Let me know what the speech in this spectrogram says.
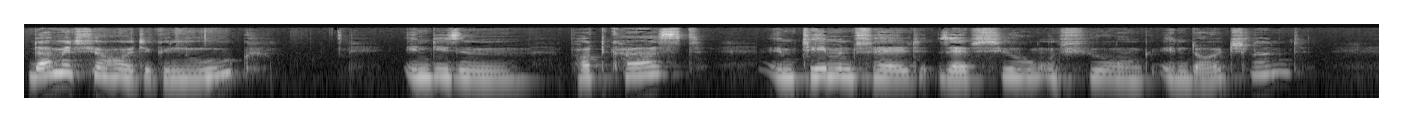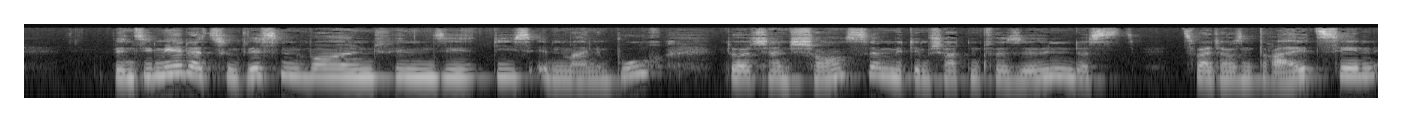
Damit für heute genug in diesem Podcast im Themenfeld Selbstführung und Führung in Deutschland. Wenn Sie mehr dazu wissen wollen, finden Sie dies in meinem Buch Deutschland Chance mit dem Schatten versöhnen, das 2013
